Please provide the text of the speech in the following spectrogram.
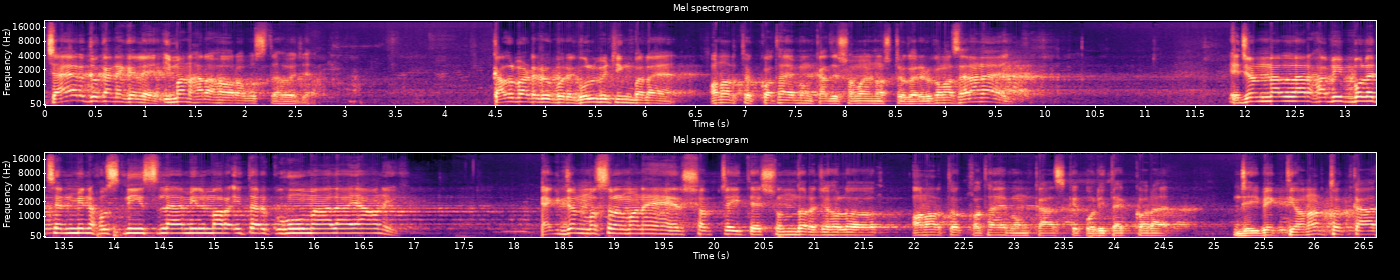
চায়ের দোকানে গেলে ইমান হারা হওয়ার অবস্থা হয়ে যায়। কালবাটের উপরে গোল মিটিং বানায় অনর্থক কথা এবং কাজে সময় নষ্ট করে। এরকম আছে নাই? এজন্য আল্লাহর হাবিব বলেছেন, মিন হুসনি ইসলামিল মার ইতার কুহুমালায়ানি একজন মুসলমানের সবচাইতে সৌন্দর্য হলো অনর্থক কথা এবং কাজকে পরিত্যাগ করা। যেই ব্যক্তি অনর্থক কাজ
